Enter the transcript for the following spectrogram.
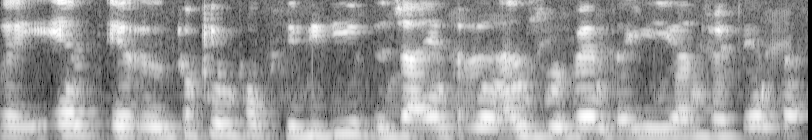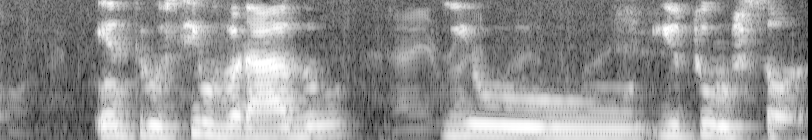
Eh, estou aqui um pouco dividido, já entre anos 90 e anos 80, entre o Silverado e o, e o Tombstone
